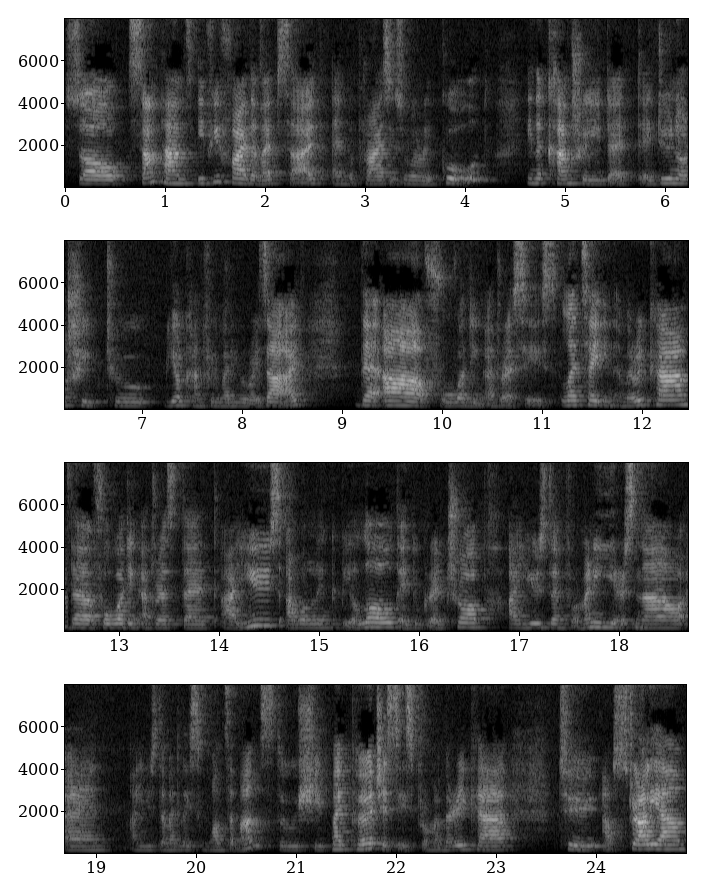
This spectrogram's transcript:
So sometimes if you find a website and the price is really good in a country that they do not ship to your country where you reside, there are forwarding addresses. Let's say in America, the forwarding address that I use, I will link below. They do great job. I use them for many years now and I use them at least once a month to ship my purchases from America to Australia.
